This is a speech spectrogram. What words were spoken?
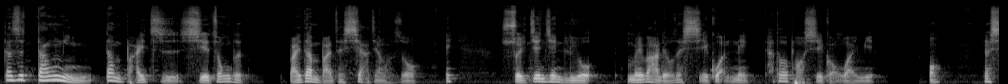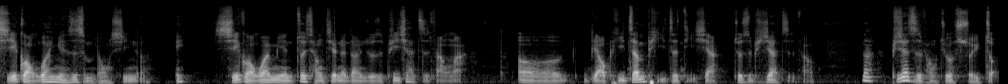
但是当你蛋白质血中的白蛋白在下降的时候，哎，水渐渐流没办法留在血管内，它都要跑血管外面。哦，那血管外面是什么东西呢？哎，血管外面最常见的当然就是皮下脂肪嘛。呃，表皮、真皮这底下就是皮下脂肪，那皮下脂肪就水肿。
